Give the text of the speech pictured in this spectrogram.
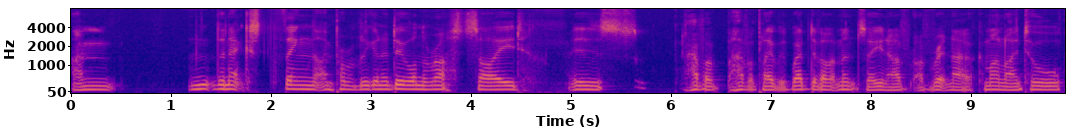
I'm the next thing that I'm probably going to do on the Rust side is have a have a play with web development. So you know, I've I've written a command line tool.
